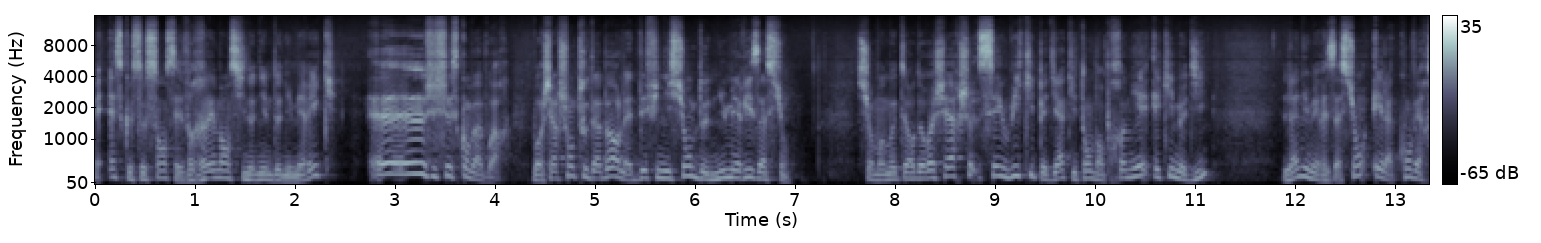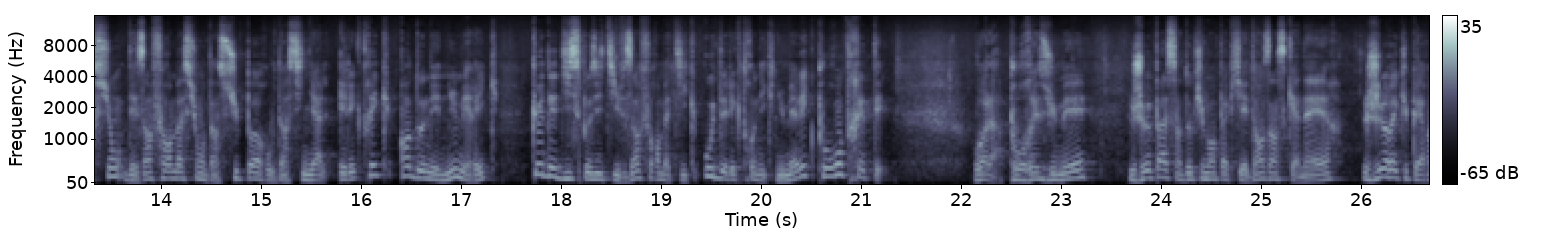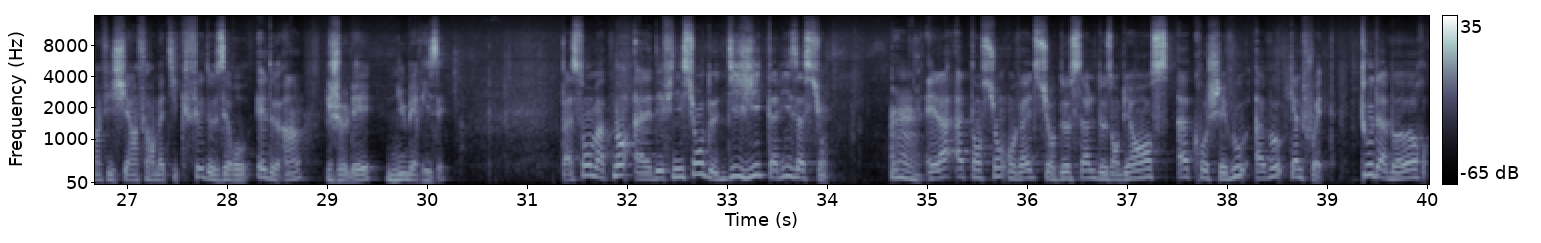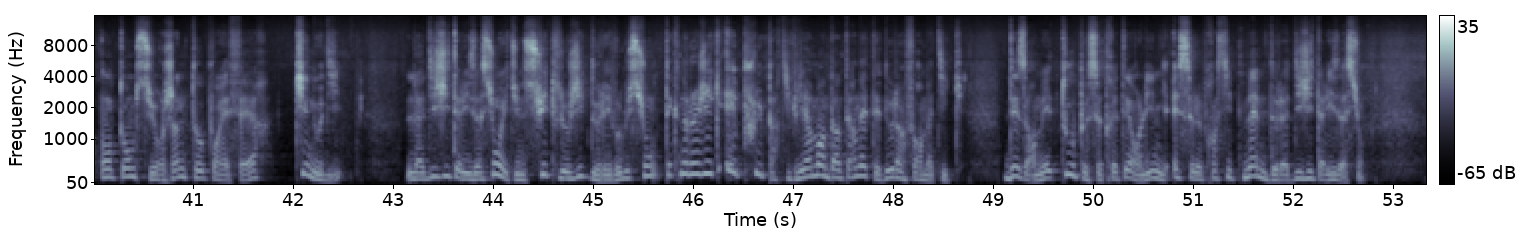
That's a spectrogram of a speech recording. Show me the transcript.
Mais est-ce que ce sens est vraiment synonyme de numérique? Euh, C'est ce qu'on va voir. Bon, cherchons tout d'abord la définition de numérisation. Sur mon moteur de recherche, c'est Wikipédia qui tombe en premier et qui me dit La numérisation est la conversion des informations d'un support ou d'un signal électrique en données numériques que des dispositifs informatiques ou d'électronique numérique pourront traiter. Voilà, pour résumer, je passe un document papier dans un scanner, je récupère un fichier informatique fait de 0 et de 1, je l'ai numérisé. Passons maintenant à la définition de digitalisation. Et là, attention, on va être sur deux salles, deux ambiances. Accrochez-vous à vos calfouettes. Tout d'abord, on tombe sur gento.fr qui nous dit La digitalisation est une suite logique de l'évolution technologique et plus particulièrement d'Internet et de l'informatique. Désormais, tout peut se traiter en ligne et c'est le principe même de la digitalisation.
